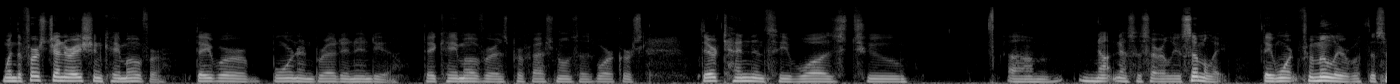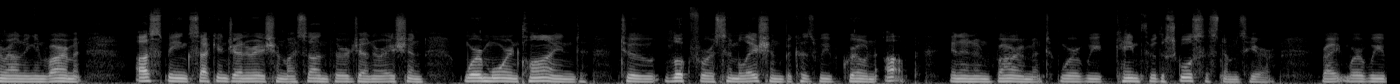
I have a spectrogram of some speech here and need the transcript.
when the first generation came over, they were born and bred in India. They came over as professionals, as workers their tendency was to um, not necessarily assimilate. They weren't familiar with the surrounding environment. Us being second generation, my son, third generation, we're more inclined to look for assimilation because we've grown up in an environment where we came through the school systems here, right? Where we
